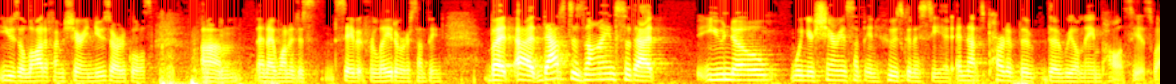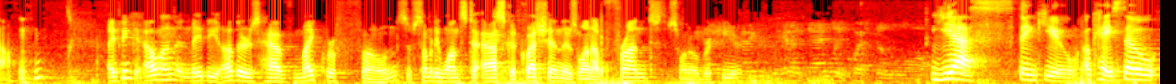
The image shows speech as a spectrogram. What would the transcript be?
use a lot if I'm sharing news articles um, and I want to just save it for later or something. But uh, that's designed so that you know when you're sharing something who's going to see it, and that's part of the, the real name policy as well. Mm-hmm. I think Ellen and maybe others have microphones. If somebody wants to ask a question, there's one up front, there's one over here. Yes, thank you. Okay, so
